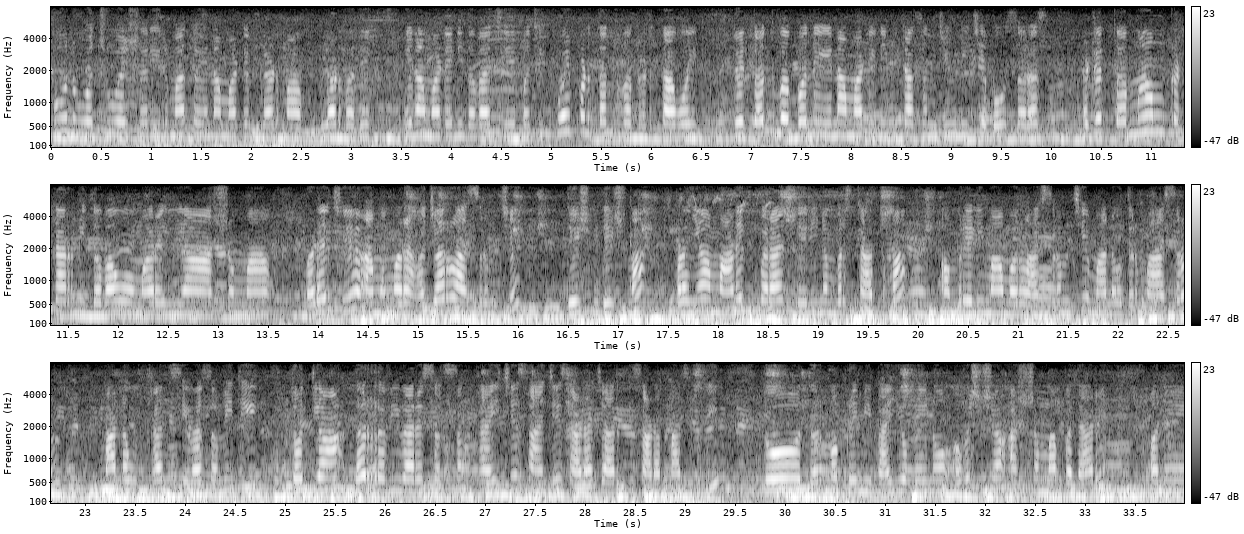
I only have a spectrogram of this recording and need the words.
ખૂન ઓછું હોય શરીરમાં તો એના માટે બ્લડમાં બ્લડ વધે, એના માટેની દવા છે. પછી કોઈ પણ તત્વ ઘટતા હોય તો એ તત્વ બને એના માટેની બીટા સંજીવની છે, બહુ સરસ. એટલે તમામ પ્રકારની દવાઓ અમારે અહીંયા આશ્રમમાં મળે છે. આમ અમારા હજારો આશ્રમ છે દેશ વિદેશમાં. પણ અહીંયા માણેકપરા શેરી નંબર સાતમાં અમરેલીમાં અમારો આશ્રમ છે, માનવ ધર્મ આશ્રમ, માનવ ઉત્થાન સેવા સમિતિ. તો ત્યાં દર રવિવારે સત્સંગ થાય છે, સાંજે સાડા ચારથી સાડા પાંચ સુધી. તો ધર્મપ્રેમી ભાઈઓ, બહેનો અવશ્ય આશ્રમમાં પધારે અને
